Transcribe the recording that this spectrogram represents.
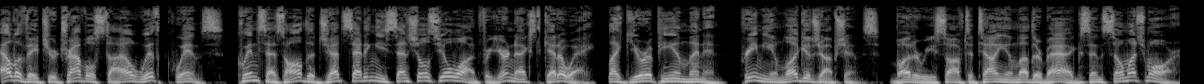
Elevate your travel style with Quince. Quince has all the jet setting essentials you'll want for your next getaway, like European linen, premium luggage options, buttery soft Italian leather bags, and so much more.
